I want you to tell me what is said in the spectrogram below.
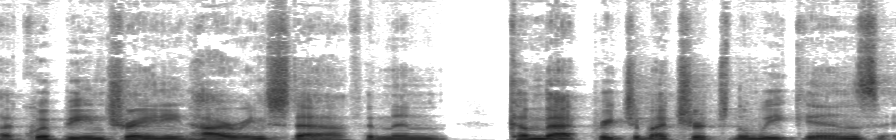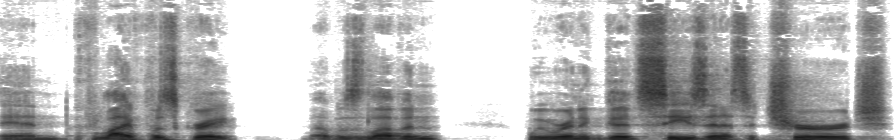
equipping, training, hiring staff, and then come back, preach at my church on the weekends. And life was great. I was loving, we were in a good season as a church.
